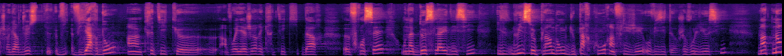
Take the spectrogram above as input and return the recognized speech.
je regarde juste, Viardot, un critique, euh, un voyageur et critique d'art euh, français. On a deux slides ici. Il, lui se plaint donc du parcours infligé aux visiteurs. Je vous le lis aussi. Maintenant,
